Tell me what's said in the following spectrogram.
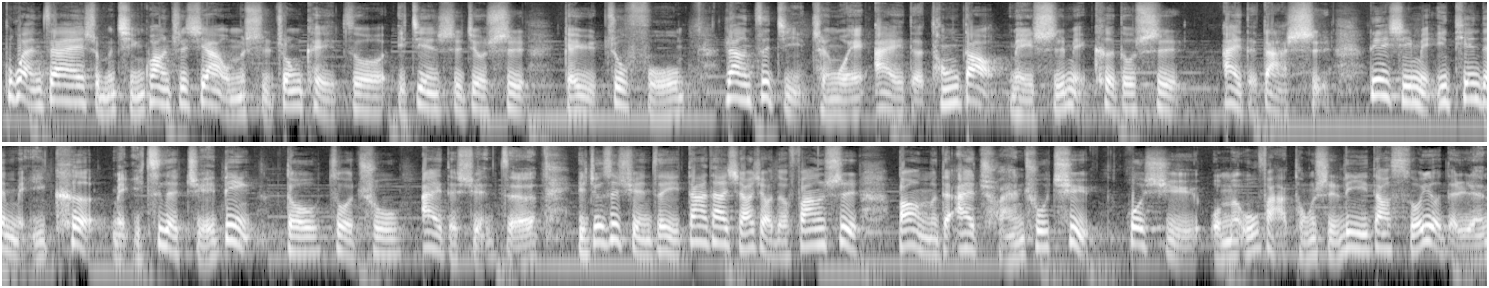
不管在什么情况之下，我们始终可以做一件事，就是给予祝福，让自己成为爱的通道，每时每刻都是爱的大使。练习每一天的每一刻，每一次的决定，都做出爱的选择，也就是选择以大大小小的方式，把我们的爱传出去。或许我们无法同时利益到所有的人，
